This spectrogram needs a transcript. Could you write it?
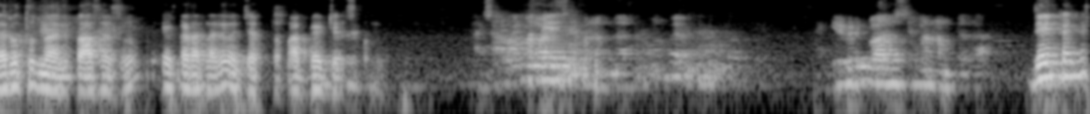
జరుగుతుంది జరుగుతుందని ప్రాసెస్ ఎక్కడ అన్నది మేము చెప్తాం. అప్డేట్ చేసుకుంటాం దేనికండి?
